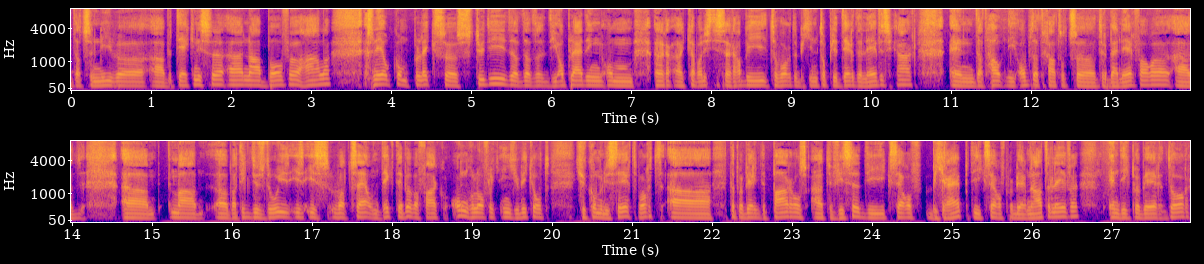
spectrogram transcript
dat ze nieuw nieuwe uh, betekenissen uh, naar boven halen. Het is een heel complexe studie. Dat, dat, die opleiding om een kabbalistische rabbi te worden... begint op je derde levensjaar. En dat houdt niet op, dat gaat tot ze erbij neervallen. Uh, maar wat ik dus doe, is, is wat zij ontdekt hebben... wat vaak ongelooflijk ingewikkeld gecommuniceerd wordt. dan probeer ik de parels uit te vissen die ik zelf begrijp... die ik zelf probeer na te leven en die ik probeer door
